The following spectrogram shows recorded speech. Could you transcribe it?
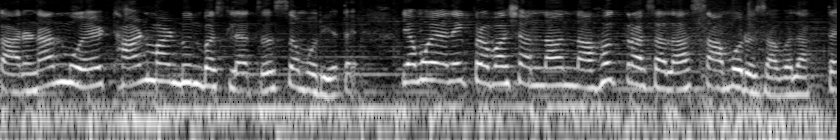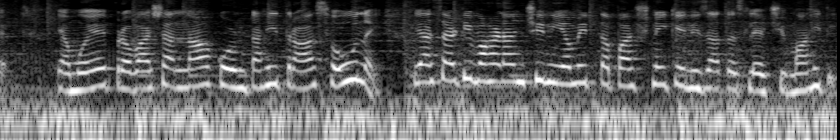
कारणांमुळे ठाण मांडून बसल्याचं समोर येत आहे यामुळे अनेक प्रवाशांना नाहक त्रासाला सामोरं जावं लागतंय. यामुळे प्रवाशांना कोणताही त्रास होऊ नये. यासाठी वाहनांची नियमित तपासणी केली जात असल्याची माहिती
